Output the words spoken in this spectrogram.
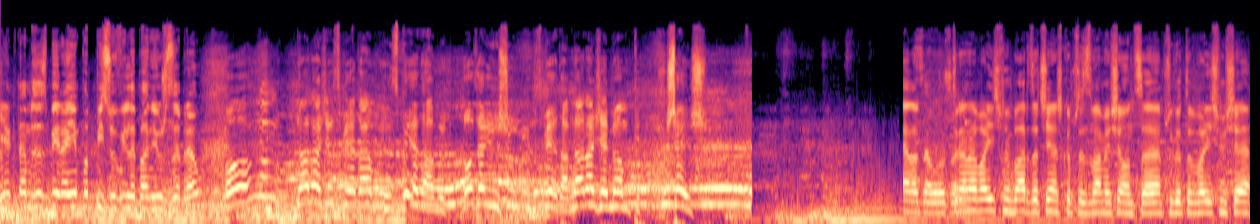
E, Jak tam ze zbieraniem podpisów? Ile Pan już zebrał? O, no, na razie zbieram, zbieram, potem już zbieram. Na razie mam sześć. No, trenowaliśmy bardzo ciężko przez dwa miesiące. Przygotowaliśmy się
